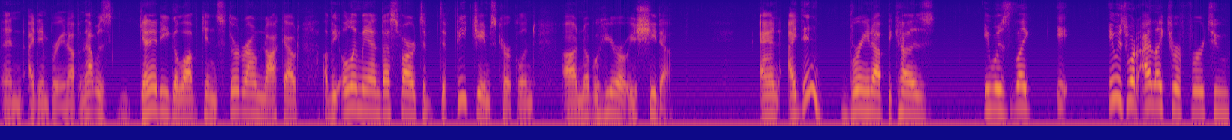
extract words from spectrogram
and I didn't bring it up, and that was Gennady Golovkin's third round knockout of the only man thus far to defeat James Kirkland, uh, Nobuhiro Ishida. And I didn't bring it up because it was like it. It was what I like to refer to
